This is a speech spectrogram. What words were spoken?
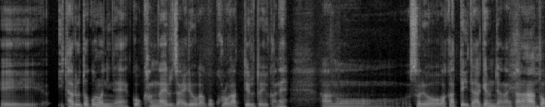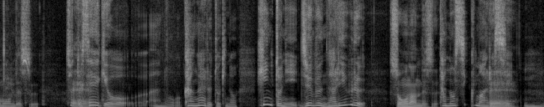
えー、至る所にねこう考える材料がこう転がっているというかね、あのー、それを分かっていただけるんじゃないかなと思うんです。ちょっと正義を、えー、あの考える時のヒントに十分なりうるそうなんです。楽しくもあるし、えーうん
